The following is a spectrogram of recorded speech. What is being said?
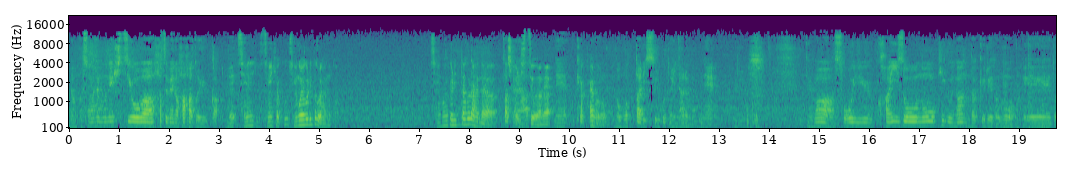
ーなんかその辺もね必要は発明の母というか。え1100 1500リッターぐらい入るのか？1500リッターぐらい入るなら確かにやっぱり必要だね。ね結構登ったりすることになるもんね、まあそういう改造農機具なんだけれどもえーと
